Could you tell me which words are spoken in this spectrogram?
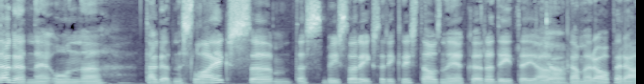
Tagadne un tagadnes laiks. Um, tas bija svarīgs arī Kristauznieka radītajā Jā. kamera operā.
